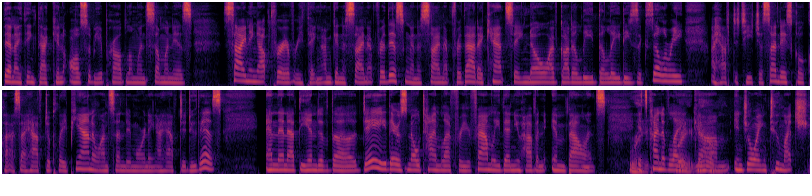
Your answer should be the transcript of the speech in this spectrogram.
then I think that can also be a problem when someone is signing up for everything. I'm going to sign up for this. I'm going to sign up for that. I can't say no. I've got to lead the ladies' auxiliary. I have to teach a Sunday school class. I have to play piano on Sunday morning. I have to do this. And then at the end of the day, there's no time left for your family. Then you have an imbalance. Right. It's kind of like right, yeah. um, enjoying too much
